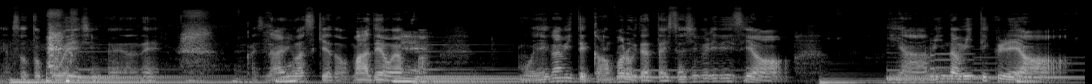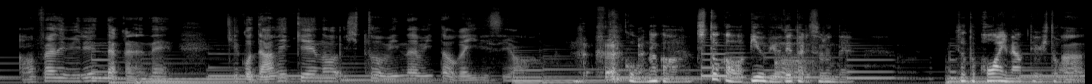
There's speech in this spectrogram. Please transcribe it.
いや外怖えし、みたいなね、感じになりますけど。まあでもやっぱ、もう映画見て頑張ろうみたいなったら久しぶりですよ。いやー、みんな見てくれよ。アマプラで見れんだからね。結構ダメ系の人みんな見た方がいいですよ。結構なんか血とかはビュービュー出たりするんで、ちょっと怖いなっていう人は、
